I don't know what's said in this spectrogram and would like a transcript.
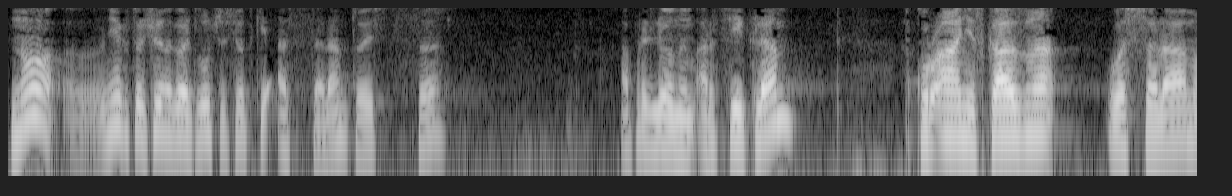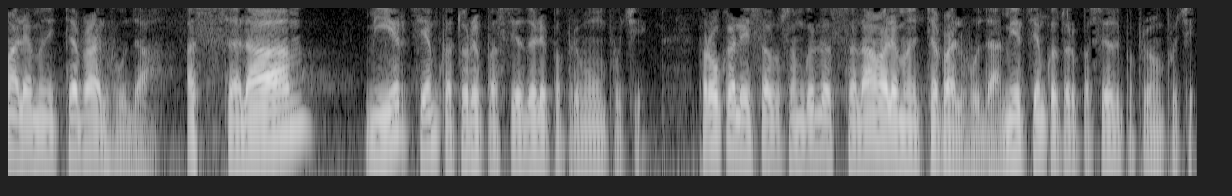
Но э, некоторые ученые говорят, лучше все-таки ассалам, то есть с определенным артиклем. В Коране сказано Вассаламу аляман худа. Ассалам, мир тем, которые последовали по прямому пути. Пророк алейхиссалам говорил, ассалам аляман худа. Мир тем, которые последовали по прямому пути.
